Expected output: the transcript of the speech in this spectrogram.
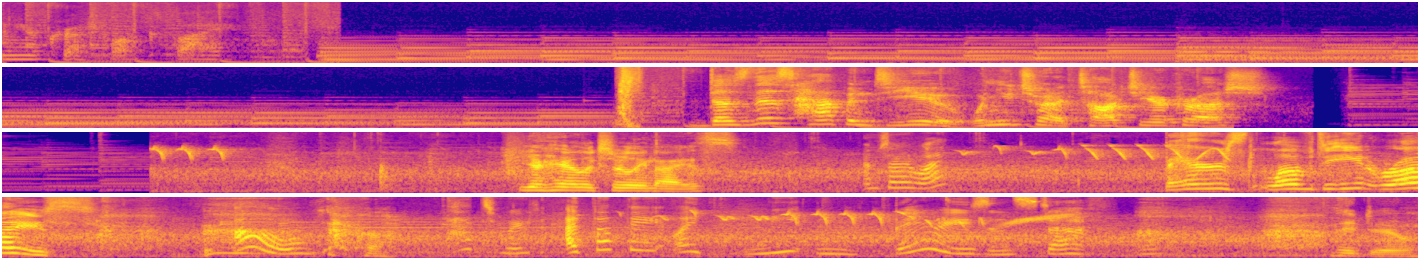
When your crush walks by. Does this happen to you when you try to talk to your crush? Your hair looks really nice. I'm sorry, what? Bears love to eat rice. Oh, that's weird. I thought they ate like meat and berries and stuff. They do.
